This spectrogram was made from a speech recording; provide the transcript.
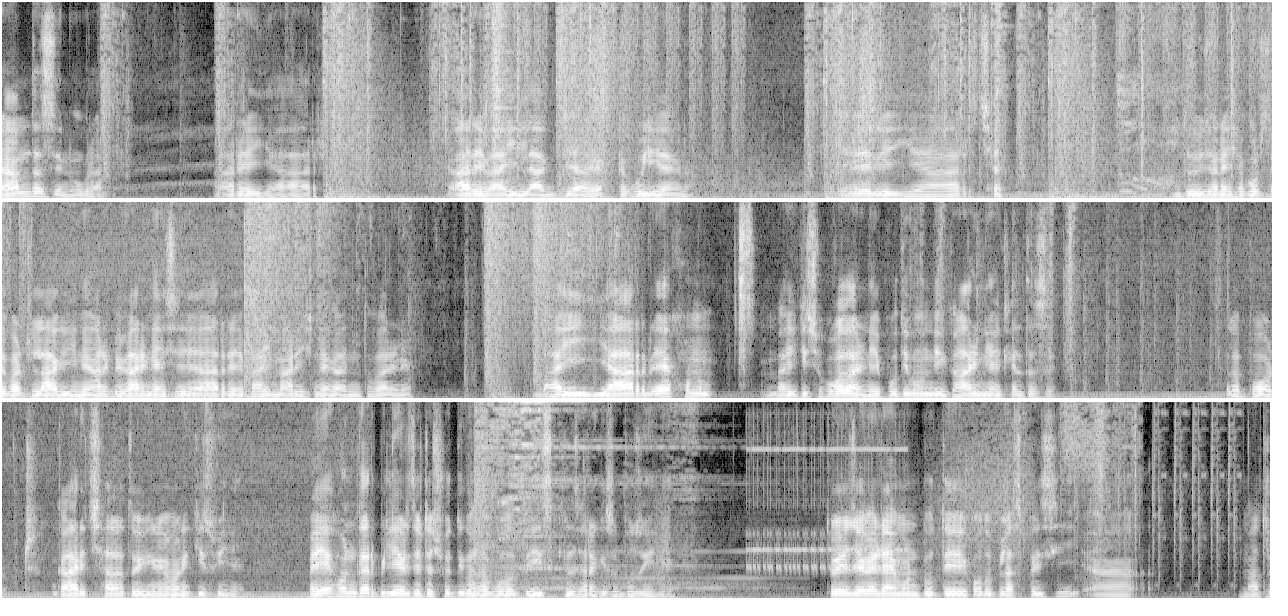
নামতেছে নোবরা আরে ইয়ার। আরে ভাই, লাগ যা একটা গুলি লাগে না। এ রে ইয়ার, ছা। দুইজন এসে পড়ছে বাট লাগি না আরেকটা গাড়ি নিয়েছে আরে ভাই, মারিস না গাড়ি, তো গাড়ি না। ভাই, ইয়ার এখন, ভাই, কিছু বলার নেই। প্রতিবন্ধী গাড়ি নিয়ে খেলতেছে। তাহলে বট গাড়ি ছাড়া তো এখানে মানে কিছুই না ভাই, এখনকার প্লেয়ার যেটা সত্যি কথা বলতে স্কিল ছাড়া কিছু বুঝেই না তো এই জায়গায় ডায়মন্ড টুতে কত প্লাস পাইছি? মাত্র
